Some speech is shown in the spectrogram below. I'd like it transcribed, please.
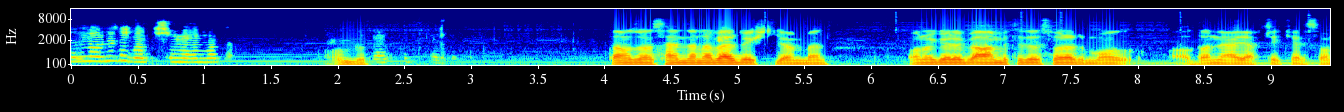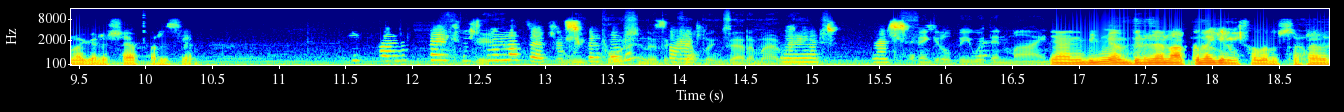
Onun önünde de bakışım olmadı. Olur. Tamam o zaman senden haber bekliyorum ben. Ona göre bir Ahmet'e de sorarım. O, o da ne ayak çekerse ona göre şey yaparız yani. Yani bilmiyorum birinin aklına girmiş olur bu sefer.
